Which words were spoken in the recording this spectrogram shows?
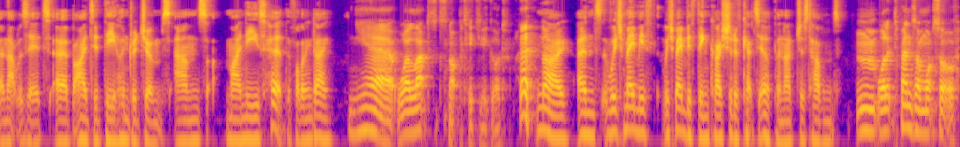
and that was it. Uh, but I did the 100 jumps and my knees hurt the following day. Yeah, well that's not particularly good. No, and which made me which made me think I should have kept it up and I just haven't. mm, well, it depends on what sort of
